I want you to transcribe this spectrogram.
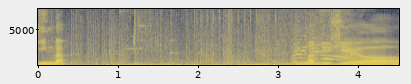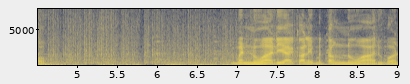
ยิงแบบ ยิงแบบชิวๆคือมันนัวดีอะก่อนเหล็กมันต้องนัวทุกคน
